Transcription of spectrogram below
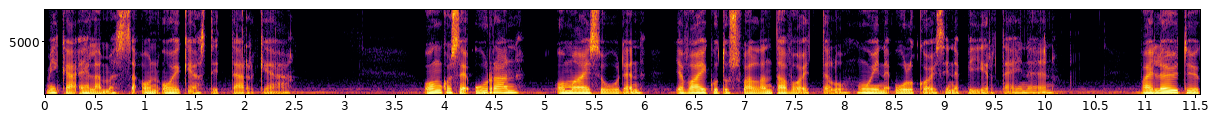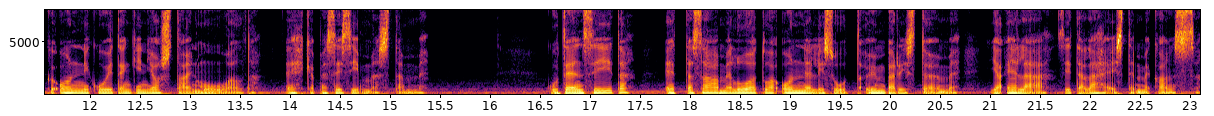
mikä elämässä on oikeasti tärkeää. Onko se uran, omaisuuden ja vaikutusvallan tavoittelu muine ulkoisine piirteineen? Vai löytyykö onni kuitenkin jostain muualta, ehkäpä sisimmästämme? Kuten siitä, että saamme luotua onnellisuutta ympäristöömme ja elää sitä läheistemme kanssa.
